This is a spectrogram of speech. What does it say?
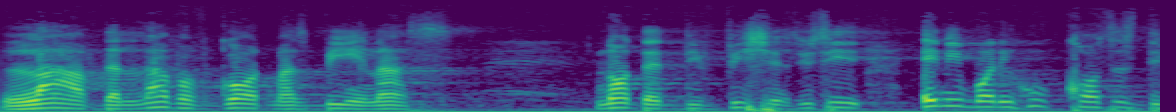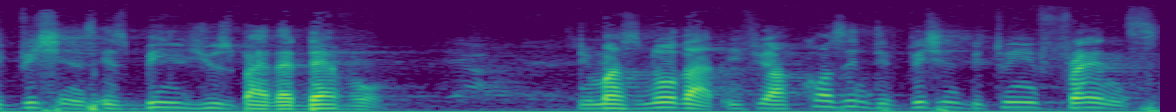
Love, the love of God must be in us, not the divisions. You see, anybody who causes divisions is being used by the devil. You must know that. If you are causing divisions between friends,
